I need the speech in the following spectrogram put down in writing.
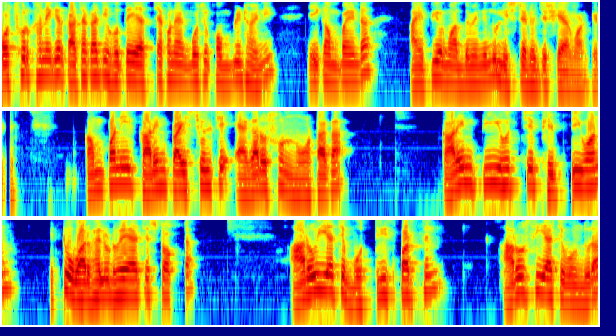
বছর খানেকের কাছাকাছি হতে যাচ্ছে, এখন এক বছর কমপ্লিট হয়নি। এই কোম্পানিটা আইপিওর মাধ্যমে কিন্তু লিস্টেড হচ্ছে শেয়ার মার্কেটে কোম্পানির কারেন্ট প্রাইস চলছে এগারোশো ন টাকা। কারেন্ট পি হচ্ছে ফিফটি ওয়ান একটু ওভার ভ্যালুড হয়ে আছে স্টকটা আরওই আছে বত্রিশ পার্সেন্ট আরও সি আছে বন্ধুরা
